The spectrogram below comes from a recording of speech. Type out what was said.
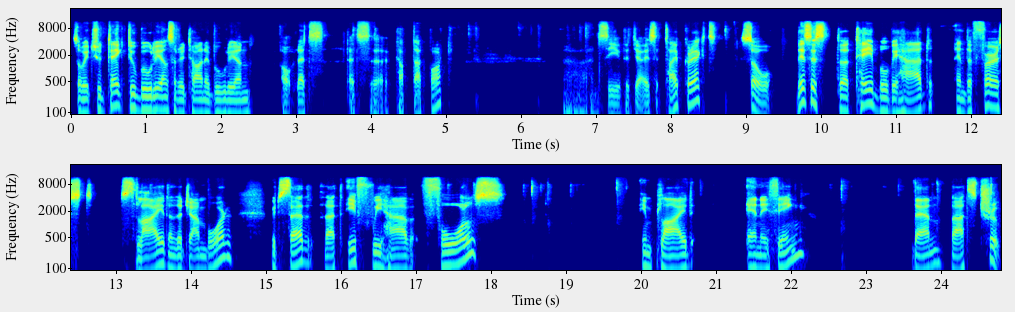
So it should take two booleans and return a boolean. Oh, let's let's uh, cut that part uh, and see if it yeah, is it type correct. So this is the table we had in the first slide in the Jamboard, which said that if we have false implied anything, then that's true.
